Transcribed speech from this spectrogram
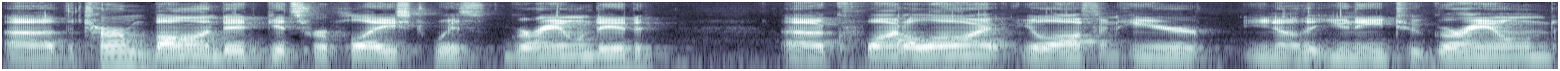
uh, the term bonded gets replaced with grounded uh, quite a lot. You'll often hear, you know, that you need to ground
